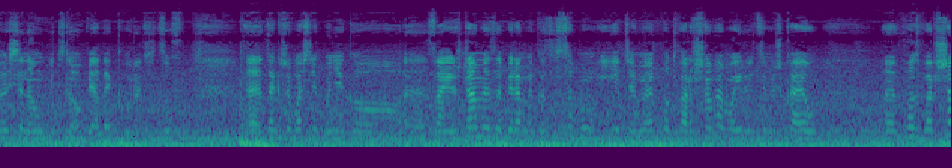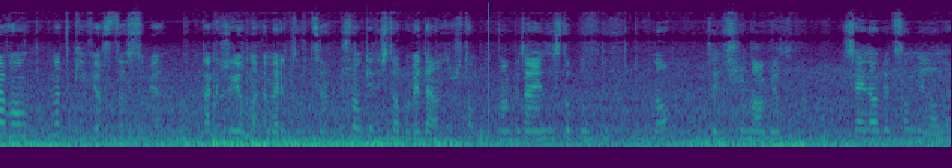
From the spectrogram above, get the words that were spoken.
Dał się namówić na obiadek u rodziców. E, także właśnie po niego zajeżdżamy, zabieramy go ze sobą i jedziemy pod Warszawę. Moi rodzice mieszkają e, pod Warszawą na takiej wiosce sobie. Tak żyją na emeryturce. Już wam kiedyś to opowiadałam zresztą. Mam pytanie ze 100 punktów. No, Co dzisiaj na obiad? dzisiaj na obiad są mielone.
